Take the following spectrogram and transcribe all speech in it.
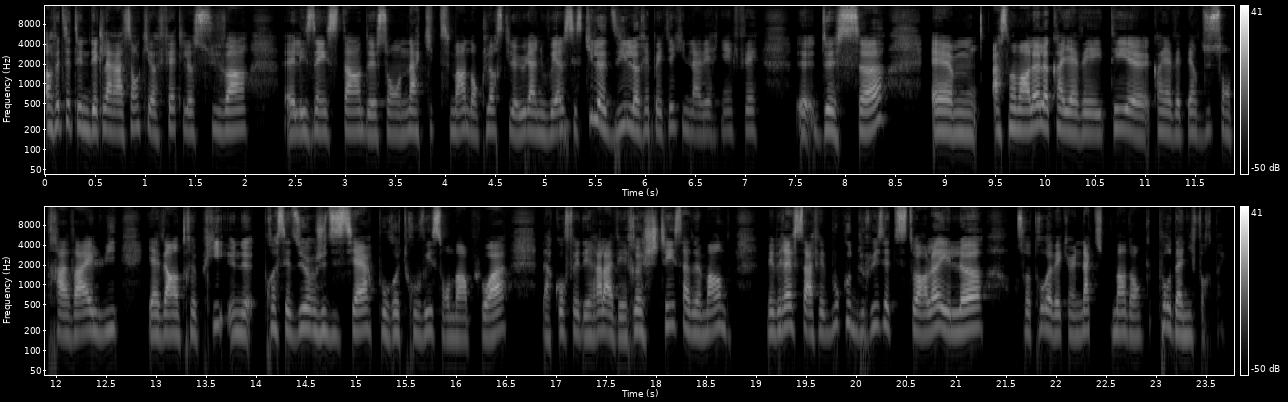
en fait, c'était une déclaration qu'il a faite là, suivant euh, les instants de son acquittement. Donc, lorsqu'il a eu la nouvelle, c'est ce qu'il a dit. Il a répété qu'il n'avait rien fait euh, de ça. Euh, à ce moment-là, là, quand il avait été, quand il avait perdu son travail, lui, il avait entrepris une procédure judiciaire pour retrouver son emploi. La Cour fédérale avait rejeté sa demande. Mais bref, ça a fait beaucoup de bruit cette histoire-là. Et là, on se retrouve avec un acquittement donc pour Danny Fortin.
